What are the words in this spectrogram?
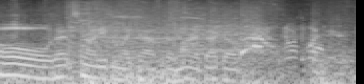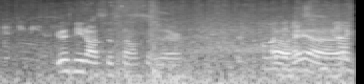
Oh, that's not even like half of them. All right, back up. Northwest, 50 meters. You guys need assistance over there? Oh my Oh, goodness. hey, uh, you,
